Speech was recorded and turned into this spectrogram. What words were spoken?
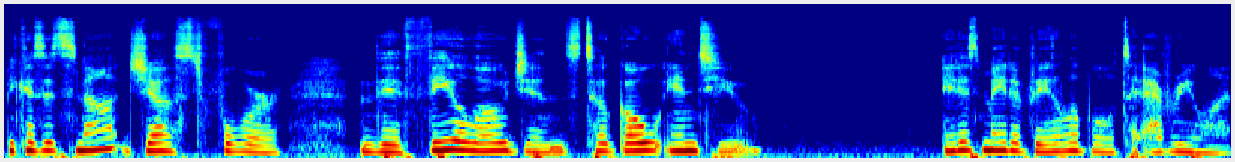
Because it's not just for the theologians to go into, it is made available to everyone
